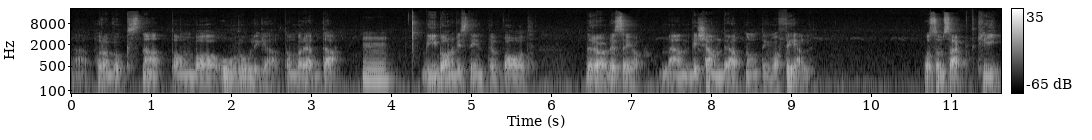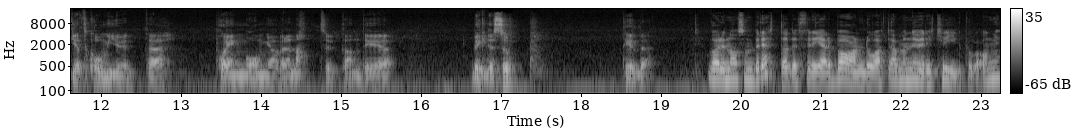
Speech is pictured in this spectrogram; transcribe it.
eh, på de vuxna att de var oroliga, att de var rädda. Vi barn visste inte vad det rörde sig om, men vi kände att någonting var fel. Och som sagt, kriget kom ju inte på en gång över en natt, utan det byggdes upp till det. Var det någon som berättade för er barn då att ja, men nu är det krig på gång?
